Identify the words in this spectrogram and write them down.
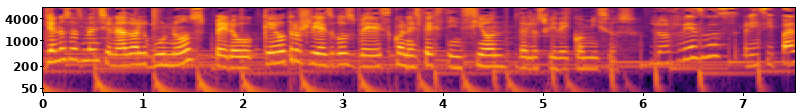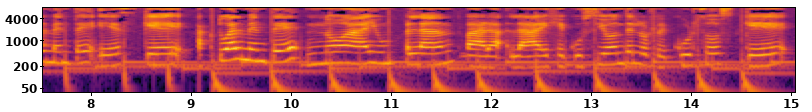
Ya nos has mencionado algunos, pero ¿qué otros riesgos ves con esta extinción de los fideicomisos? Los riesgos principalmente es que actualmente no hay un plan para la ejecución de los recursos que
